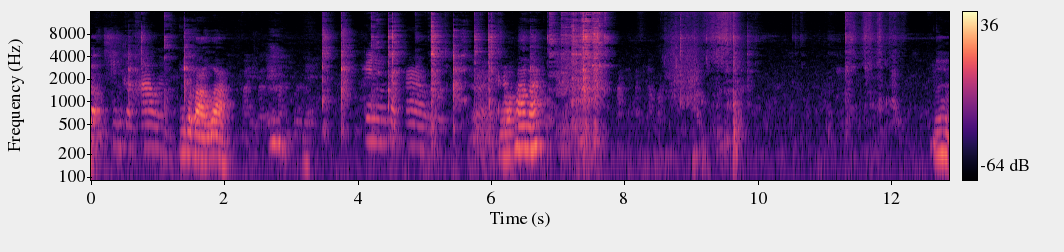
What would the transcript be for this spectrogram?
บอกกินกับข้าวเลยมันจะเบาป่ะกินกับข้าวอร่อยหัวข้าวไหมอืม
